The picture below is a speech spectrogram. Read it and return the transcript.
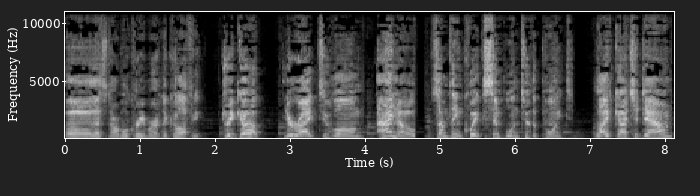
Oh, that's normal creamer in the coffee. Drink up. You're right, too long. I know. Something quick, simple, and to the point. Life got you down?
